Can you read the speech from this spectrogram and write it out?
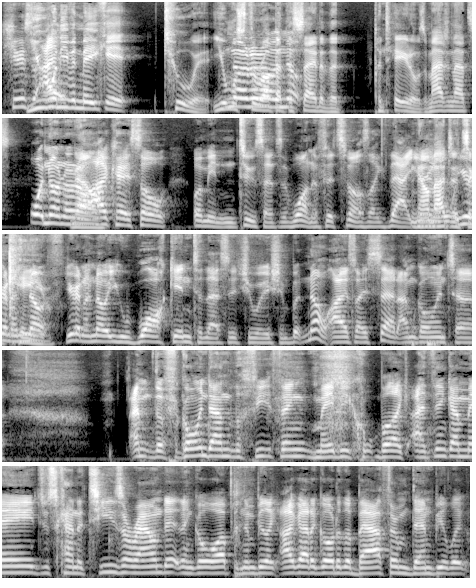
Here's You I- wouldn't even make it to it. You almost No, no, threw no, up at the sight of the potatoes. Imagine that's. Well, no, no, no. Okay, so I mean, in two senses. One, if it smells like that, you're Now gonna, imagine it's you're a gonna know you're gonna know you walk into that situation. But no, as I said, I'm going to. I'm the going down to the feet thing may be cool, but like I think I may just kind of tease around it and go up and then be like, I gotta go to the bathroom. Then be like,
